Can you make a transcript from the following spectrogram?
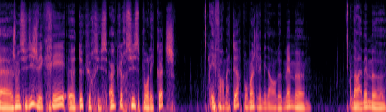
euh, je me suis dit, je vais créer euh, deux cursus. Un cursus pour les coachs et formateurs. Pour moi, je les mets dans le même, euh, dans la même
